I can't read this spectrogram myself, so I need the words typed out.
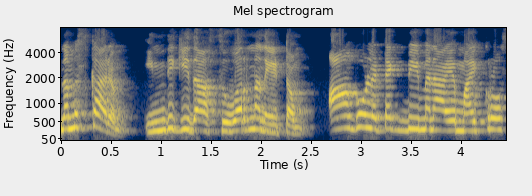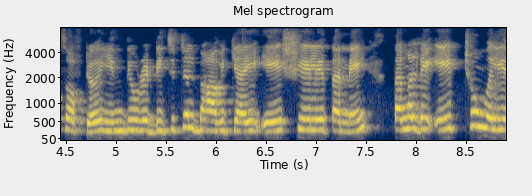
നമസ്കാരം. ഇന്ത്യക്കിത സുവർണ നേട്ടം. ആഗോള ടെക് ഭീമനായ മൈക്രോസോഫ്റ്റ് ഇന്ത്യയുടെ ഡിജിറ്റൽ ഭാവിക്കായി ഏഷ്യയിലെ തന്നെ തങ്ങളുടെ ഏറ്റവും വലിയ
